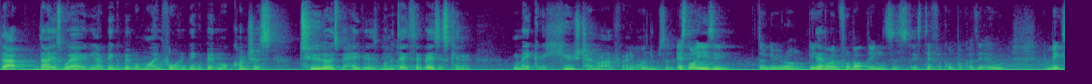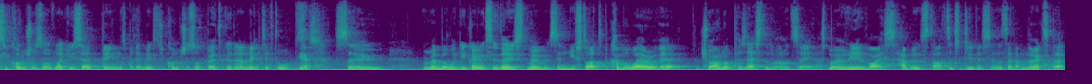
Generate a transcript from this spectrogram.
that that is where you know being a bit more mindful and being a bit more conscious to those behaviors on a day-to-day basis can make a huge turnaround for anyone. Hundred percent. It's not easy. Don't get me wrong. Being Yeah. mindful about things is, is difficult because it, it it makes you conscious of, like you said, things, but it makes you conscious of both good and negative thoughts. Yes. So remember when you're going through those moments and you start to become aware of it, try not to possess them. I would say that's my only advice. Having started to do this, as I said, I'm no expert,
